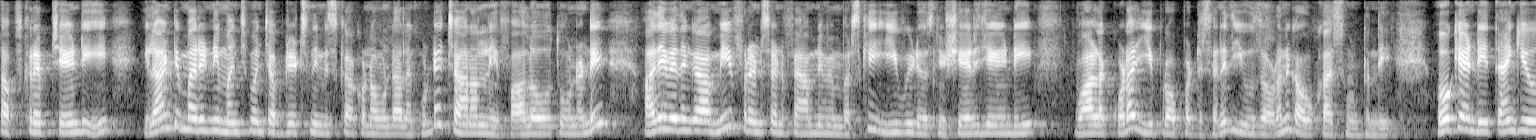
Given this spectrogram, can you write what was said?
సబ్స్క్రైబ్ చేయండి. ఇలాంటి మరిన్ని మంచి మంచి అప్డేట్స్ని మిస్ కాకుండా ఉండాలనుకుంటే ఛానల్ని ఫాలో అవుతూ ఉండండి. అదేవిధంగా మీ ఫ్రెండ్స్ అండ్ ఫ్యామిలీ మెంబర్స్కి ఈ వీడియోస్ని షేర్ చేయండి. వాళ్ళకు కూడా ఈ ప్రాపర్టీస్ అనేది యూజ్ అవడానికి అవకాశం ఉంటుంది. ఓకే అండి. థ్యాంక్ యూ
